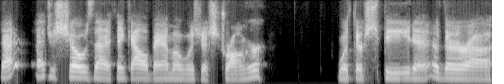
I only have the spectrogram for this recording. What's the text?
that that just shows that I think Alabama was just stronger with their speed and their uh,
